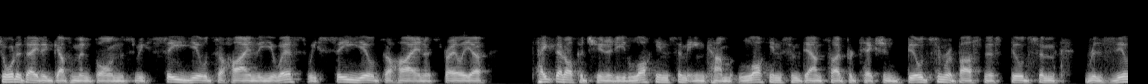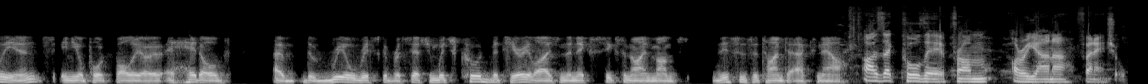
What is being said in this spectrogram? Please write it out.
shorter dated government bonds. We see yields are high in the US. We see yields are high in Australia. Take that opportunity, lock in some income, lock in some downside protection, build some robustness, build some resilience in your portfolio ahead of uh, the real risk of recession, which could materialize in the next six to nine months. This is the time to act now. Isaac Poole there from Oreana Financial.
